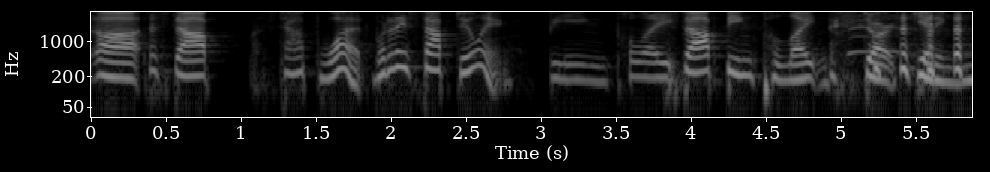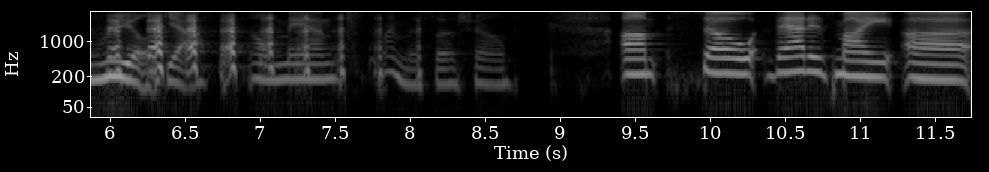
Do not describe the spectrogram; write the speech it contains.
tagline. uh, stop stop what what do they stop doing Being polite. stop being polite and start getting real yeah oh man i miss that show um so that is my uh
